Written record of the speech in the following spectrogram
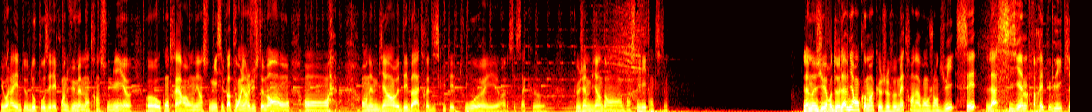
et voilà, et d'opposer les points de vue, même entre insoumis. au contraire, contraire, on est insoumis, c'est pas pour rien justement. On, aime bien euh, débattre, discuter de tout, euh, et euh, c'est ça que, j'aime bien dans, dans ce militantisme. La mesure de l'avenir en commun que je veux mettre en avant aujourd'hui, c'est la sixième République.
